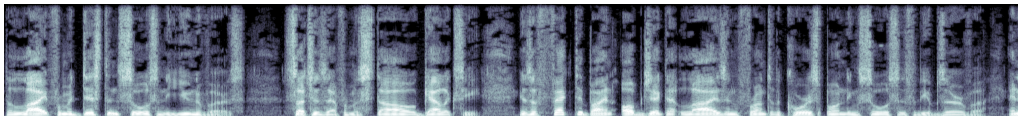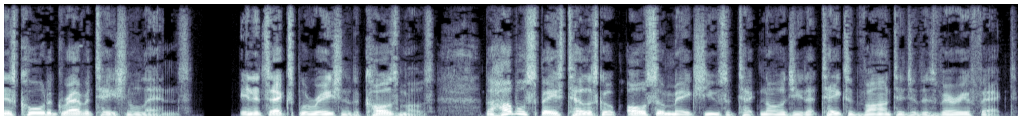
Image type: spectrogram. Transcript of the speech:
the light from a distant source in the universe, such as that from a star or galaxy, is affected by an object that lies in front of the corresponding sources for the observer and is called a gravitational lens. In its exploration of the cosmos, the Hubble Space Telescope also makes use of technology that takes advantage of this very effect.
